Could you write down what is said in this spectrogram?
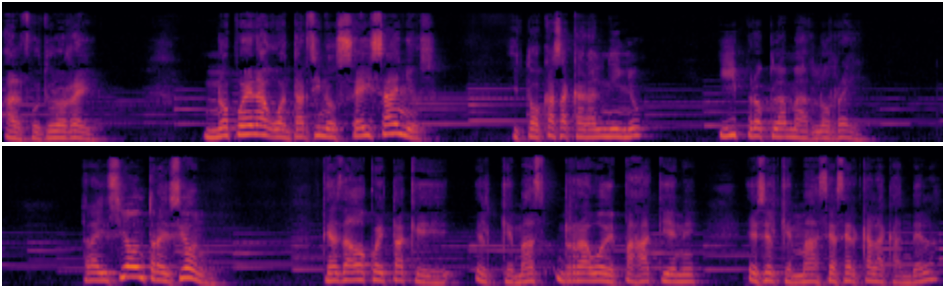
al futuro rey. No pueden aguantar sino seis años y toca sacar al niño y proclamarlo rey. Traición, traición. ¿Te has dado cuenta que el que más rabo de paja tiene es el que más se acerca a la candela?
